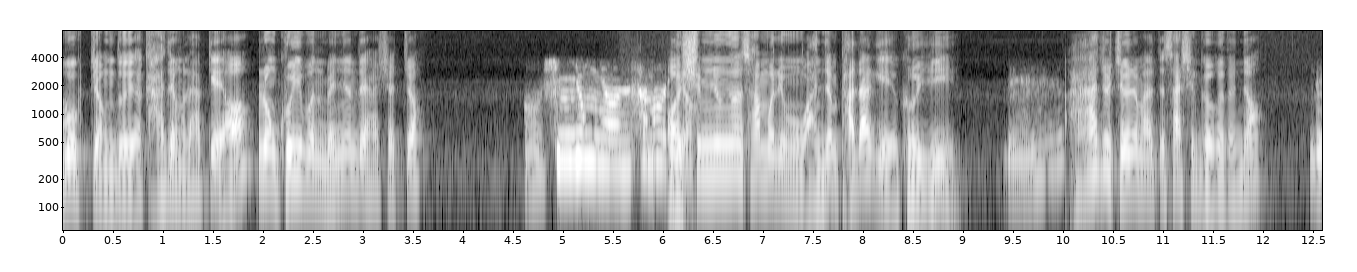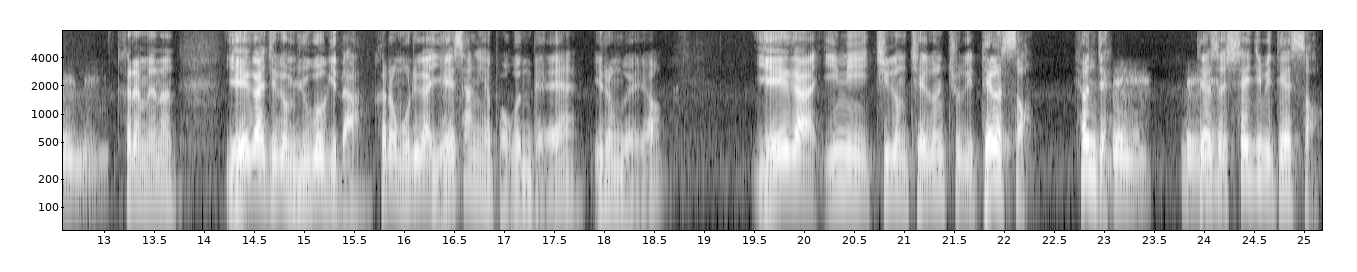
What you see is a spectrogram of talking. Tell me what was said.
6억 정도의 가정을 할게요. 물론 구입은 몇 년도에 하셨죠? 어, 16년 3월이요. 어, 16년 3월이면 완전 바닥이에요, 거의. 네, 아주 저렴할 때 사신 거거든요. 네, 네, 그러면은 얘가 지금 6억이다. 그럼 우리가 예상해 보건데 이런 거예요. 얘가 이미 지금 재건축이 되었어. 현재. 네. 네. 돼서 새 집이 됐어.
